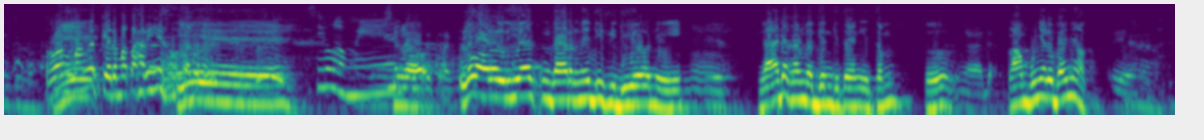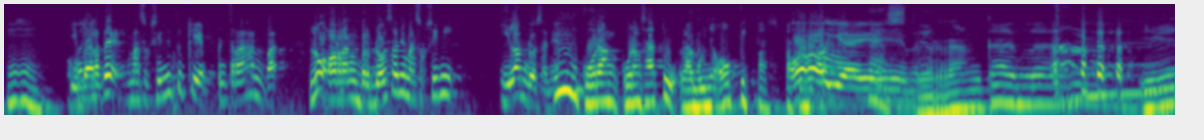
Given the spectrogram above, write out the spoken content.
gitu loh. Terang Ini- banget kayak ada mataharinya. Iya. Silo men. Silo, lo kalau lihat ntar nih di video nih, Hmm, nggak ada kan bagian kita yang hitam tuh, nggak ada. lampunya ada banyak. Iya. Mm-mm. Pokoknya- Ibaratnya masuk sini tuh kayak pencerahan pak. Lu orang berdosa nih masuk sini, hilang dosanya. Hmm, kurang kurang satu lagunya Opik pas pas Oh, iya, iya, iya, terangkanlah Iya.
